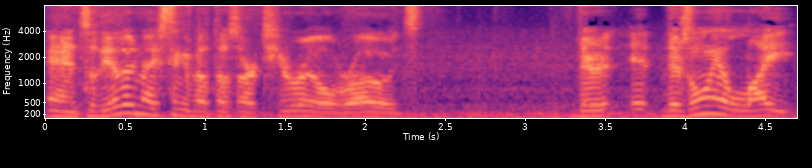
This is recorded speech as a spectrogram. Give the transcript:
And so the other nice thing about those arterial roads, there it, there's only a light.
